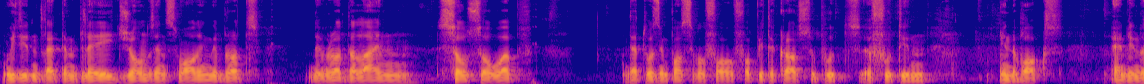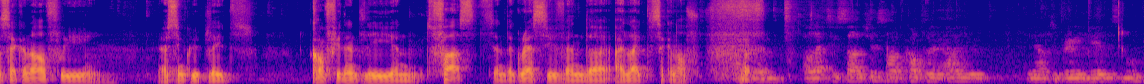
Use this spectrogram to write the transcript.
We didn't let them play. Jones and Smalling they brought they brought the line so so up that was impossible for, for Peter Crouch to put a foot in in the box. And in the second half, we I think we played confidently and fast and aggressive, and uh, I like the second half. Um, Alexis Sanchez, how confident are you, you know, to bring him here this month?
